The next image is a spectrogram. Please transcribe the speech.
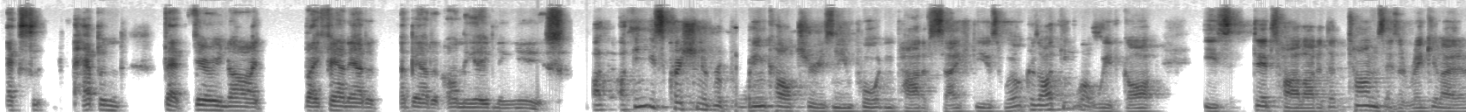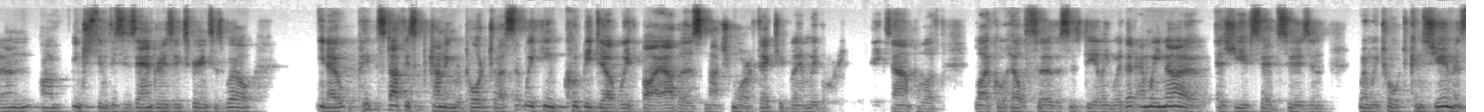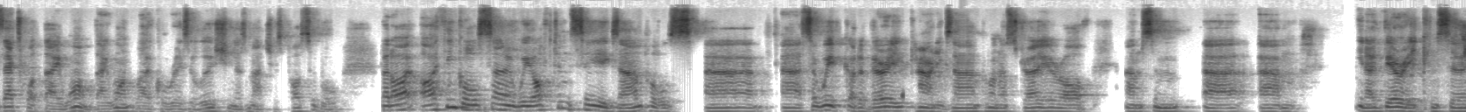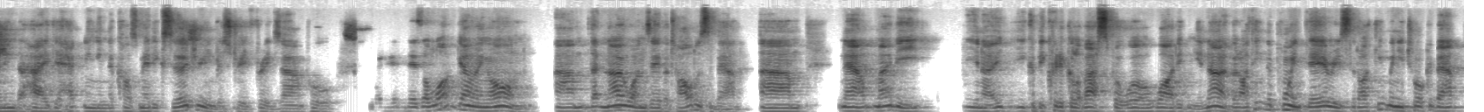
Happened that very night. They found out about it on the evening news. I, I think this question of reporting culture is an important part of safety as well, because I think what we've got is Deb's highlighted that at times as a regulator, and I'm interested in this is Andrea's experience as well, you know, stuff is becoming reported to us that we think could be dealt with by others much more effectively. And we've already the example of local health services dealing with it. And we know, as you've said, Susan, when we talk to consumers, that's what they want. They want local resolution as much as possible. But I, I think also we often see examples. Uh, uh, so we've got a very current example in Australia of um, some uh, um, you know, very concerning behaviour happening in the cosmetic surgery industry, for example. There's a lot going on um, that no one's ever told us about. Um, now, maybe you know you could be critical of us for well, why didn't you know? But I think the point there is that I think when you talk about,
